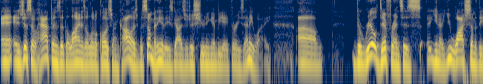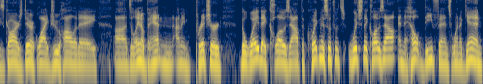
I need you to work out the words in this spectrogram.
And, it just so happens that the line is a little closer in college, but so many of these guys are just shooting NBA threes anyway. Um, the real difference is, you know, you watch some of these guards, Derrick White, Jrue Holiday, uh, Dalano Banton, I mean, Pritchard, the way they close out, the quickness with which they close out, and the help defense when, again,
